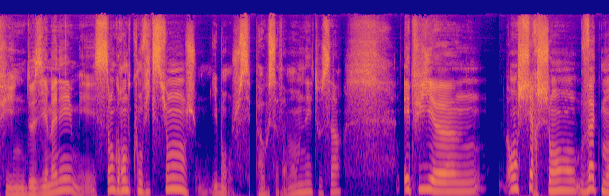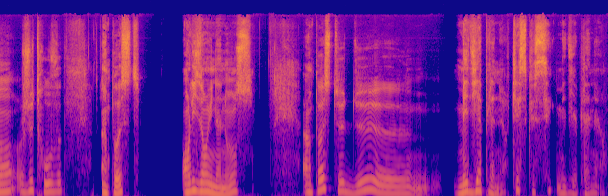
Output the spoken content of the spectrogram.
puis une deuxième année, mais sans grande conviction. Je me dis, bon, je sais pas où ça va m'emmener tout ça. Et puis, euh, en cherchant vaguement, je trouve un poste, en lisant une annonce, un poste de euh, média planeur. Qu'est-ce que c'est que média planeur?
